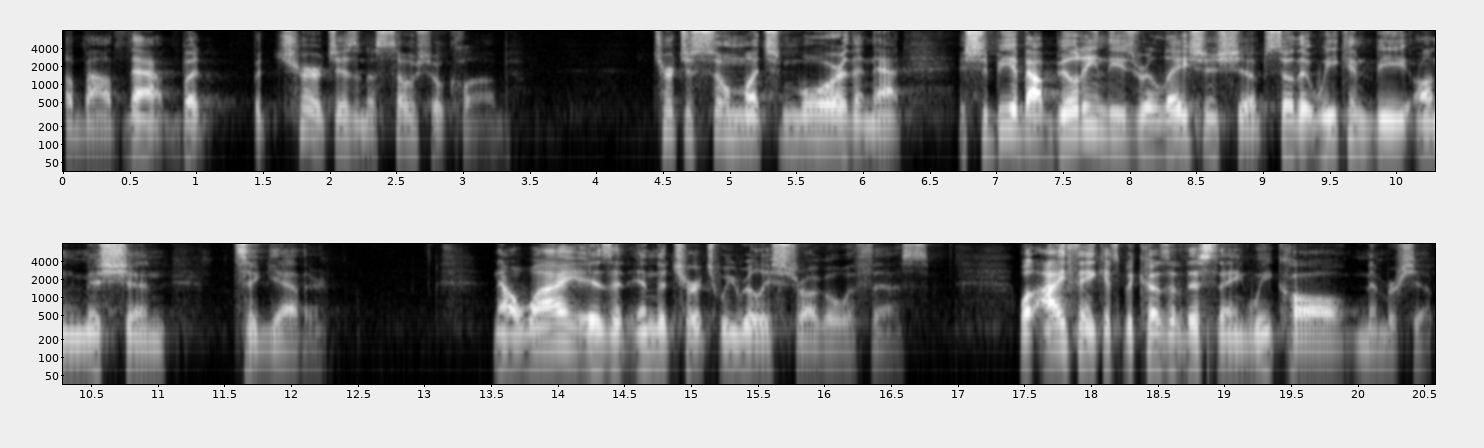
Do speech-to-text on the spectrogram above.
about that. But, but church isn't a social club. Church is so much more than that. It should be about building these relationships so that we can be on mission together. Now, why is it in the church we really struggle with this? Well, I think it's because of this thing we call membership.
